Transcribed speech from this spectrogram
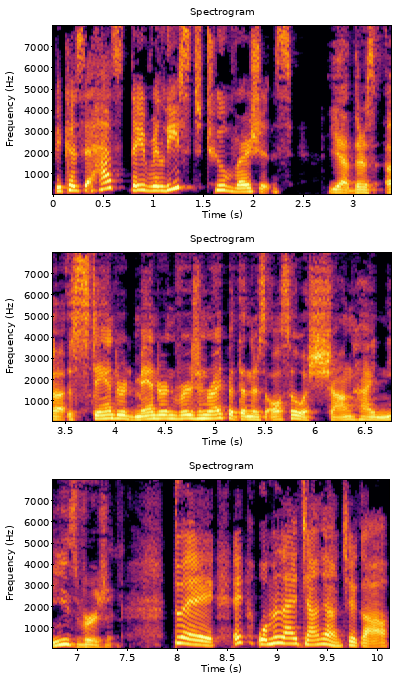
because it has they released two versions。 Yeah, there's a standard Mandarin version, right? But then there's also a Shanghainese version. 对，诶，我们来讲讲这个啊。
